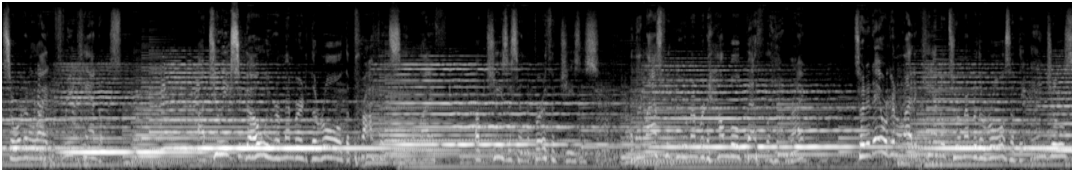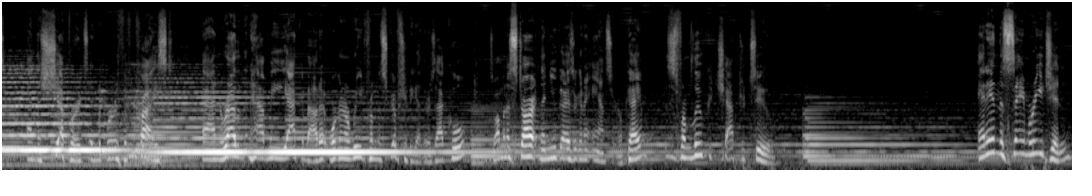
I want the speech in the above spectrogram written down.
So we're going to light three candles. Uh, two weeks ago, we remembered the role of the prophets in the life of Jesus and the birth of Jesus. And then last week, we remembered humble Bethlehem, right? So today, we're going to light a candle to remember the roles of the angels and the shepherds in the birth of Christ. And rather than have me yak about it, we're going to read from the scripture together. Is that cool? So I'm going to start, and then you guys are going to answer, okay? This is from Luke chapter 2. And in the same region,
